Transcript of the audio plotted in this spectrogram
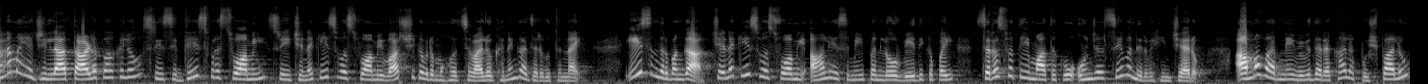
అన్నమయ్య జిల్లా తాళ్ళపాకలో శ్రీ సిద్ధేశ్వర స్వామి శ్రీ చెనకేశ్వర స్వామి వార్షిక బ్రహ్మోత్సవాలు ఘనంగా జరుగుతున్నాయి. ఈ సందర్భంగా చెనకేశ్వర స్వామి ఆలయ సమీపంలో వేదికపై సరస్వతీ మాతకు ఉంజల్ సేవ నిర్వహించారు. అమ్మవారిని వివిధ రకాల పుష్పాలు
